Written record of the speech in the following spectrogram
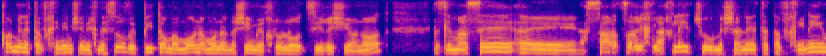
כל מיני תבחינים שנכנסו ופתאום המון המון אנשים יכלו להוציא רישיונות. אז למעשה uh, השר צריך להחליט שהוא משנה את התבחינים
